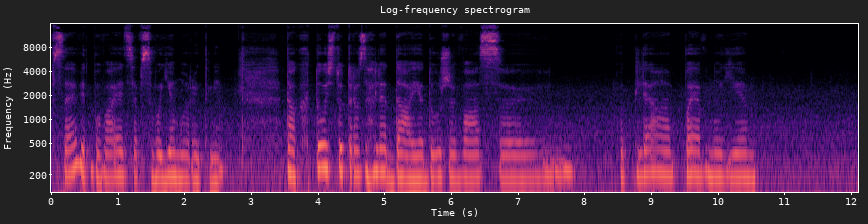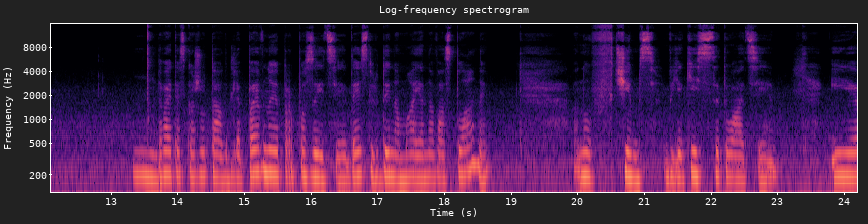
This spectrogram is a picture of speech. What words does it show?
все відбувається в своєму ритмі. Так, хтось тут розглядає дуже вас е, для певної, давайте скажу так, для певної пропозиції. Десь людина має на вас плани, ну, в чимсь, в якійсь ситуації. І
